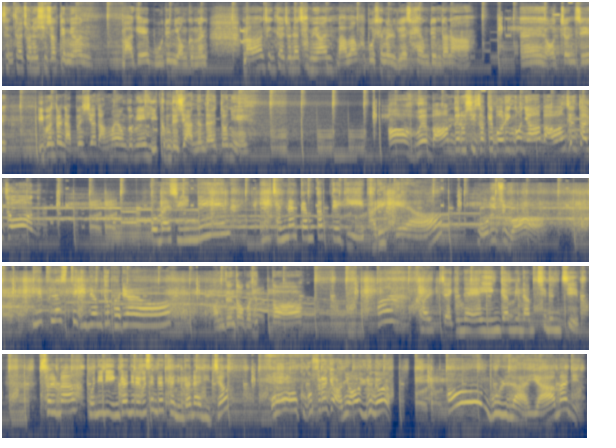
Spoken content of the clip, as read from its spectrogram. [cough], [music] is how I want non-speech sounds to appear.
마왕 쟁탈전이 시작되면 마계의 모든 연금은 마왕 쟁탈전에 참여한 마왕 후보생을 위해 사용된다나. 에이 어쩐지 이번 달 나쁜 씨앗 악마 연금이 입금되지 않는다 했더니. 아 왜 마음대로 시작해버린 거냐 마왕 쟁탈전. 꼬마 주인님, 이 장난감 껍데기 버릴게요. 버리지 마. 이 플라스틱 인형도 버려요. 안 된다고 했다. 아, 걸작이네. 인간미 넘치는 집. 설마 본인이 인간이라고 생각하는 건 아니죠? 어 그거 쓰레기 아니야 이리네. 어, 몰라. 야만인.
